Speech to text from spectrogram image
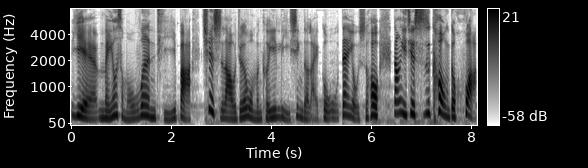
也没有什么问题吧。确实啦，我觉得我们可以理性的来购物，但有时候当一切失控的话，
